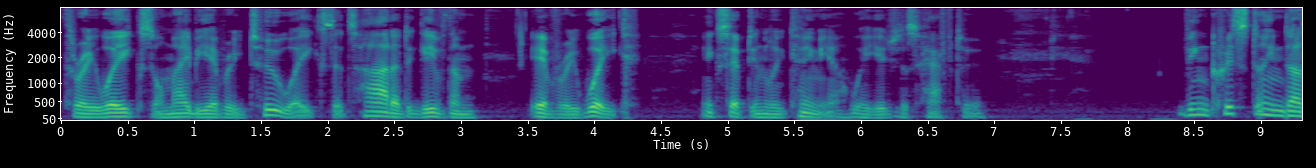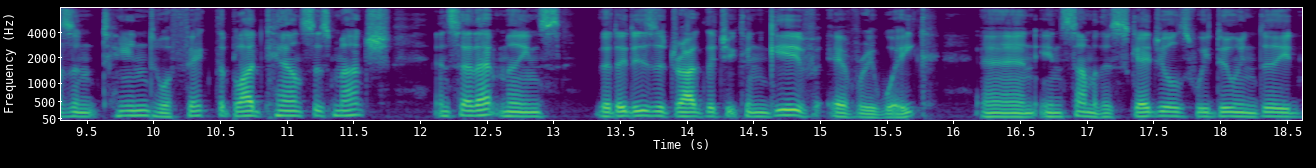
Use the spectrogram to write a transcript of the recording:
three weeks or maybe every two weeks. It's harder to give them every week, except in leukemia, where you just have to. Vincristine doesn't tend to affect the blood counts as much, and so that means that it is a drug that you can give every week. And in some of the schedules, we do indeed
